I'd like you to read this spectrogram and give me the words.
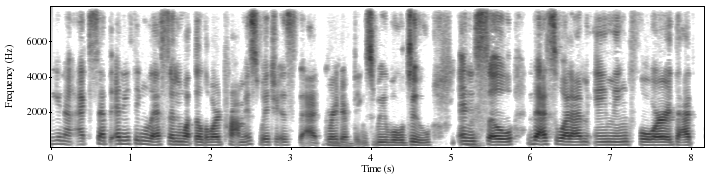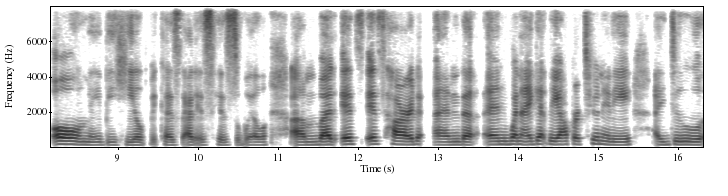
you know accept anything less than what the lord promised which is that greater mm-hmm. things we will do and right. so that's what i'm aiming for that all may be healed because that is his will um, but it's it's hard and uh, and when i get the opportunity i do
